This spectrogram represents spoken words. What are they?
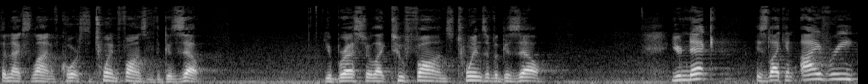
the next line, of course, the twin fawns of the gazelle. Your breasts are like two fawns, twins of a gazelle. Your neck is like an ivory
